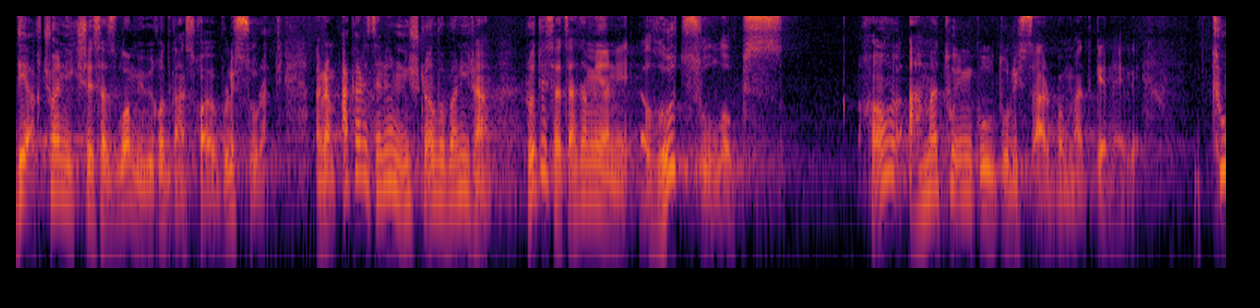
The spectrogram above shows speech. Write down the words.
დიახ, ჩვენ იქ შესაძლოა მივიღოთ განსხვავებული სურათი, მაგრამ აქ არის ძალიან მნიშვნელოვანი რამ. როდესაც ადამიანი ლოცულობს, ხო, ამა თუ იმ კულტურის წარმომადგენელი, თუ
